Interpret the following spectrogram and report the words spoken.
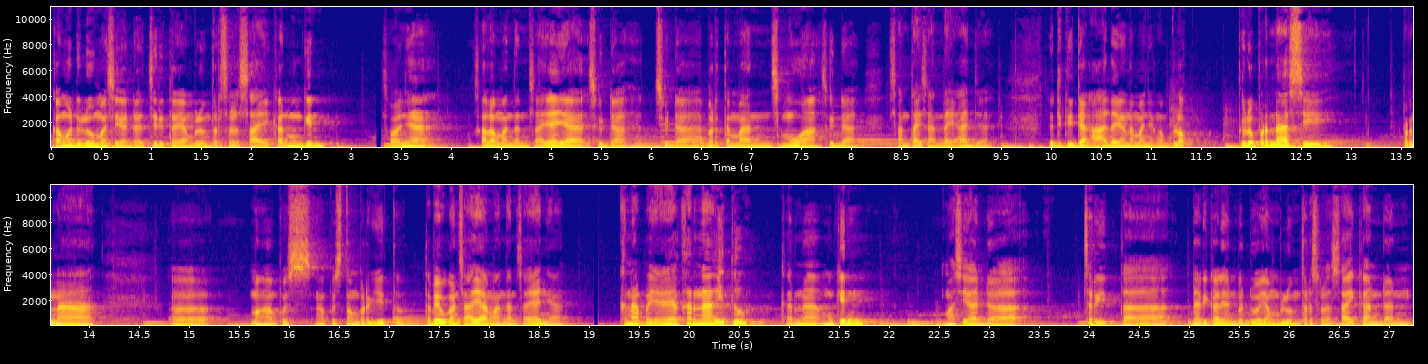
kamu dulu masih ada cerita yang belum terselesaikan mungkin. Soalnya kalau mantan saya ya sudah sudah berteman semua sudah santai-santai aja. Jadi tidak ada yang namanya ngeblok. Dulu pernah sih pernah uh, menghapus menghapus nomor gitu. Tapi bukan saya mantan sayanya. Kenapa ya? Ya karena itu karena mungkin masih ada cerita dari kalian berdua yang belum terselesaikan dan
